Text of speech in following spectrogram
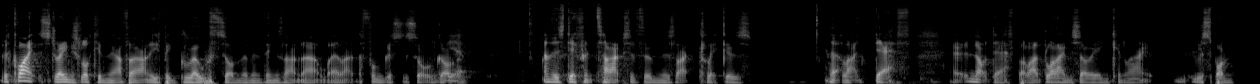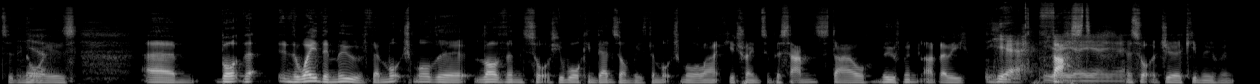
they're quite strange looking. They have like these big growths on them and things like that, where like the fungus has sort of got yeah, them. And there's different types of them. There's like clickers that are like deaf, uh, not deaf, but like blind, sorry, and can like respond to Yeah. noise. Um, but the, in the way they move, they're much more the rather than sort of your Walking Dead zombies. They're much more like your Train to Busan style movement, like very yeah, Fast yeah, yeah, yeah. and sort of jerky movement.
